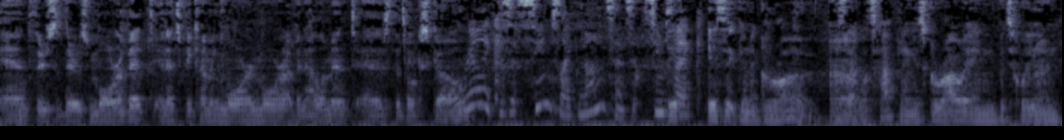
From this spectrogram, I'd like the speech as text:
and there's there's more of it, and it's becoming more and more of an element as the books go. Really, because it seems like nonsense. It seems It- like is it going to grow? Is Uh-huh. that what's happening? It's growing between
